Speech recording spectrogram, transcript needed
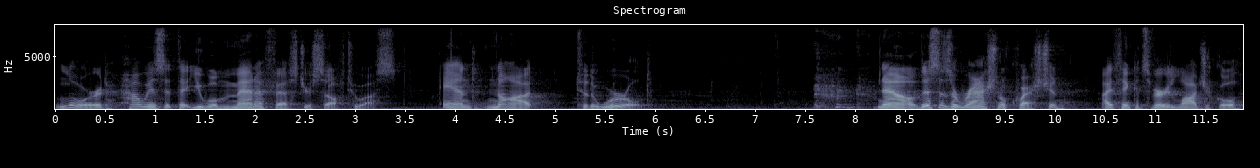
Lord, how is it that you will manifest yourself to us and not to the world? Now, this is a rational question. I think it's very logical,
